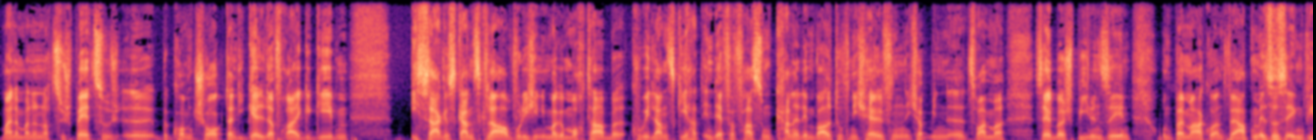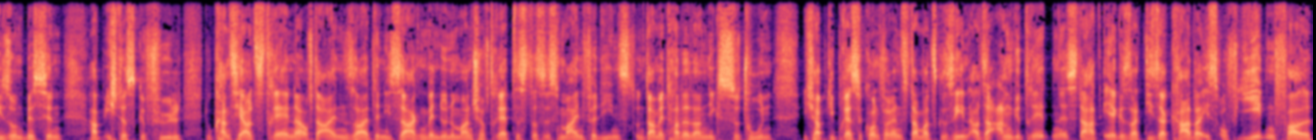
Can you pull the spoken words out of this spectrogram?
meiner Meinung nach zu spät zu, äh, bekommt Schork dann die Gelder freigegeben. Ich sage es ganz klar, obwohl ich ihn immer gemocht habe, Kobylanski hat in der Verfassung, kann er dem Waldhof nicht helfen. Ich habe ihn äh, zweimal selber spielen sehen und bei Marco Antwerpen ist es irgendwie so ein bisschen, habe ich das Gefühl, du kannst ja als Trainer auf der einen Seite nicht sagen, wenn du eine Mannschaft rettest, das ist mein Verdienst und damit hat er dann nichts zu tun. Ich habe die Pressekonferenz damals gesehen, als er angetreten ist, da hat er gesagt, dieser Kader ist auf jeden Fall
